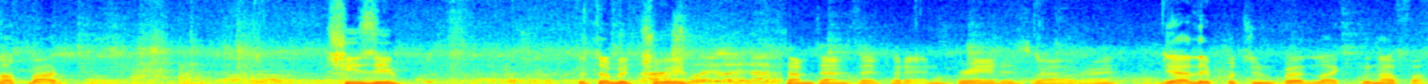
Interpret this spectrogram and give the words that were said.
Not bad. Cheesy, little bit chewy. Sometimes they put it in bread as well, right? Yeah, they put it in bread like kunafa.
